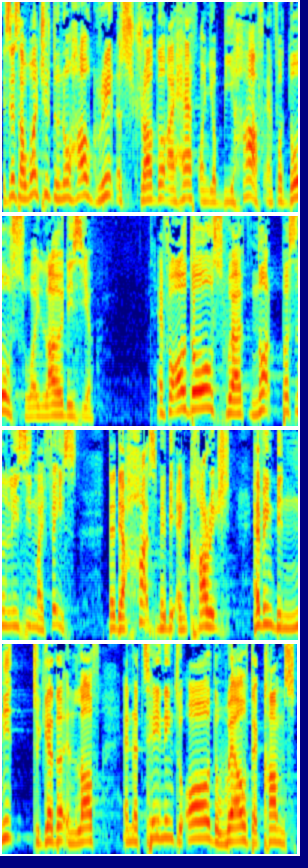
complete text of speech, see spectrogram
It says, I want you to know how great a struggle I have on your behalf and for those who are in Laodicea, and for all those who have not personally seen my face that their hearts may be encouraged, having been knit together in love and attaining to all the wealth that comes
